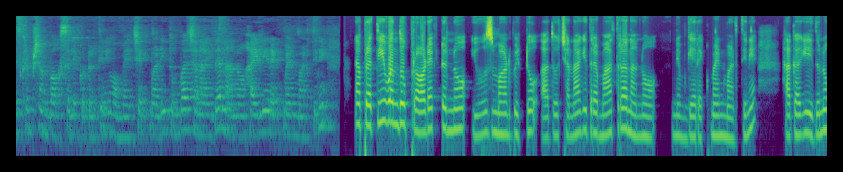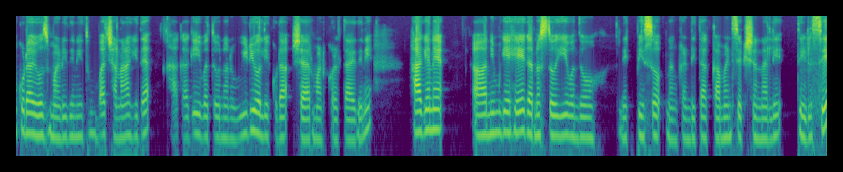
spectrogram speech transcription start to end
ಡಿಸ್ಕ್ರಿಪ್ಷನ್ ಬಾಕ್ಸಲ್ಲಿ ಕೊಟ್ಟಿರ್ತೀನಿ, ಒಮ್ಮೆ ಚೆಕ್ ಮಾಡಿ. ತುಂಬ ಚೆನ್ನಾಗಿದೆ, ನಾನು ಹೈಲಿ ರೆಕಮೆಂಡ್ ಮಾಡ್ತೀನಿ. ನಾ ಪ್ರತಿಯೊಂದು ಪ್ರಾಡಕ್ಟನ್ನು ಯೂಸ್ ಮಾಡಿಬಿಟ್ಟು, ಅದು ಚೆನ್ನಾಗಿದ್ರೆ ಮಾತ್ರ ನಾನು ನಿಮಗೆ ರೆಕಮೆಂಡ್ ಮಾಡ್ತೀನಿ. ಹಾಗಾಗಿ ಇದನ್ನು ಕೂಡ ಯೂಸ್ ಮಾಡಿದ್ದೀನಿ, ತುಂಬ ಚೆನ್ನಾಗಿದೆ. ಹಾಗಾಗಿ ಇವತ್ತು ನಾನು ವಿಡಿಯೋಲಿ ಕೂಡ ಶೇರ್ ಮಾಡ್ಕೊಳ್ತಾ ಇದ್ದೀನಿ. ಹಾಗೆಯೇ ನಿಮಗೆ ಹೇಗೆ ಅನ್ನಿಸ್ತು ಈ ಒಂದು ನೆಕ್ ಪೀಸು ನಂಗೆ ಖಂಡಿತ ಕಮೆಂಟ್ ಸೆಕ್ಷನ್ನಲ್ಲಿ ತಿಳಿಸಿ.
